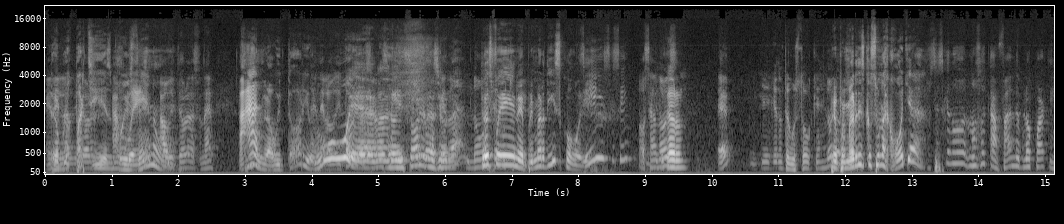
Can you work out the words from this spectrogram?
En Pero el Block Party es ah, muy ¿fuiste? bueno. Auditorio Nacional. Ah, en el auditorio. En el Uy, Auditorio eh, Nacional, el auditorio nacional. no- no Entonces fue en el primer disco, güey. Sí, sí, sí. O sea, ¿Qué no es. tocaron? ¿Eh? ¿Y ¿Qué, qué no te gustó o qué? No Pero el primer disco es una joya. Pues es que no, no soy tan fan de Block Party.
